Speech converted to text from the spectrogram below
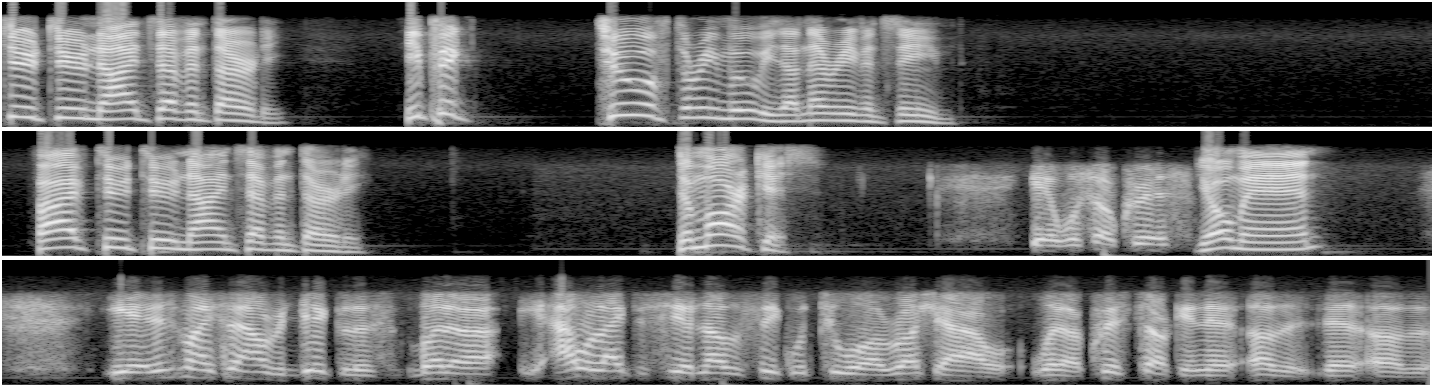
522-9730. He picked two of three movies I've never even seen. 522-9730. DeMarcus. Yeah, what's up, Chris? Yo, man. Yeah, this might sound ridiculous, but uh, I would like to see another sequel to uh, Rush Hour with uh, Chris Tucker and that other that other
